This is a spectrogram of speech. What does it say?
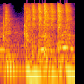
Hey, hey, hey.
